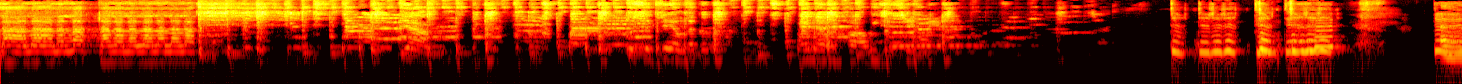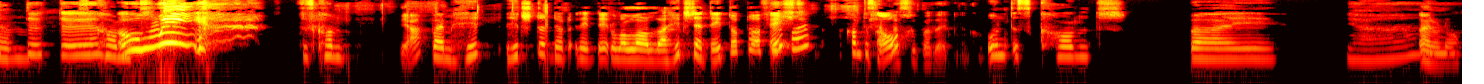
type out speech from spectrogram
La la la la la la la la la la la. Yeah. What's the deal, nigga? Ain't nothing, Paul. We just chill here. Ähm, Ähm, kommt- oh, wee! Das kommt Ja? beim Hit, Hitch der Date Doktor auf jeden Echt? Fall. Kommt es Ich hab das auch. super selten geguckt. Und es kommt bei, Ja. I don't know.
